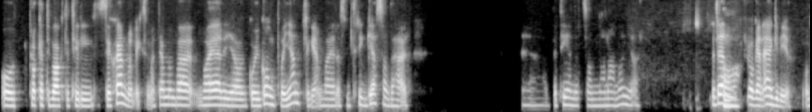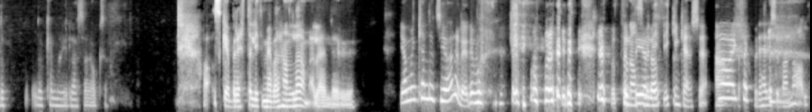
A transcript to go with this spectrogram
och plocka tillbaka det till sig själv. Då, liksom. att, ja, men vad, vad är det jag går igång på egentligen? Vad är det som triggas av det här uh, beteendet som någon annan gör? För den ja. frågan äger vi ju och då, då kan man ju lösa det också. Ja, ska jag berätta lite mer vad det handlar om? Eller? eller? Ja, men kan du inte göra det? Det vore, kul att För någon som är nyfiken kanske. Ja, ja exakt. För det här är så banalt.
